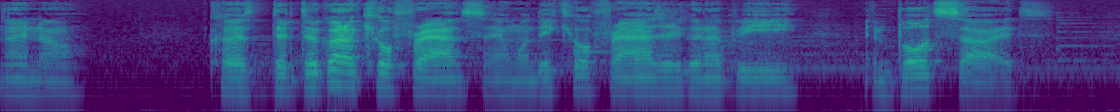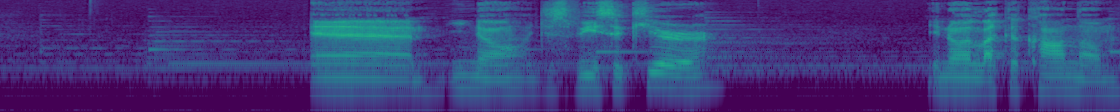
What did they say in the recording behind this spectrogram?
I know. Cause they're, they're gonna kill France, and when they kill France, they're gonna be in both sides and you know just be secure you know like a condom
